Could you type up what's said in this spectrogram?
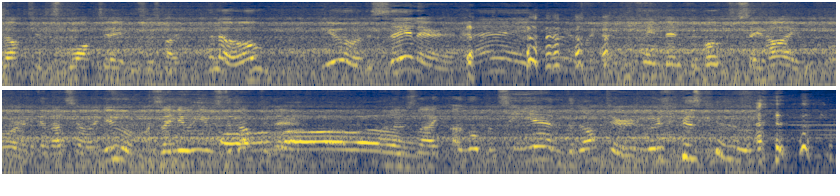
The doctor just walked in and was just like, hello, you, the sailor, hey. like, he came down to the boat to say hi before, and that's how I knew him, because I knew he was the doctor there. And I was like, I'll go up and see Ian, the doctor. It was cool.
